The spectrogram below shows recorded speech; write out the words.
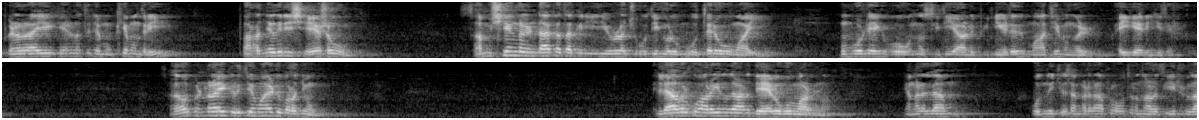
പിണറായി കേരളത്തിന്റെ മുഖ്യമന്ത്രി പറഞ്ഞതിന് ശേഷവും സംശയങ്ങൾ ഉണ്ടാക്കത്തക്ക രീതിയിലുള്ള ചോദ്യങ്ങളും ഉത്തരവുമായി മുമ്പോട്ടേക്ക് പോകുന്ന സ്ഥിതിയാണ് പിന്നീട് മാധ്യമങ്ങൾ കൈകാര്യം ചെയ്തിട്ടുള്ളത്. അതാവ് പിണറായി കൃത്യമായിട്ട് പറഞ്ഞു. എല്ലാവർക്കും അറിയുന്നതാണ് ദേവകുമാറിന്. ഞങ്ങളെല്ലാം ഒന്നിച്ച് സംഘടനാ പ്രവർത്തനം നടത്തിയിട്ടുള്ള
